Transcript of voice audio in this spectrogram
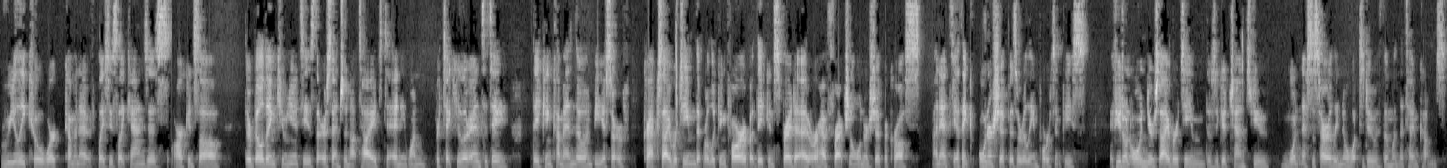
really cool work coming out of places like Kansas, Arkansas. They're building communities that are essentially not tied to any one particular entity. They can come in though and be a sort of crack cyber team that we're looking for, but they can spread it out or have fractional ownership across an entity. I think ownership is a really important piece if you don't own your cyber team, there's a good chance you won't necessarily know what to do with them when the time comes.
